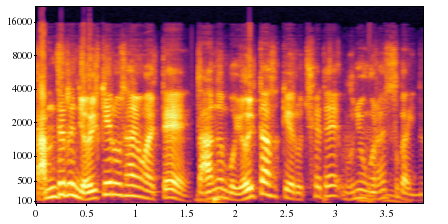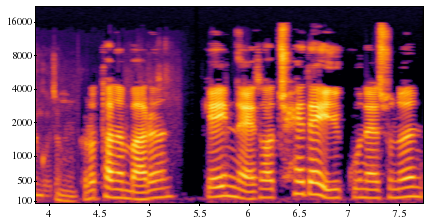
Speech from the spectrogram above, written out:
남들은 10개로 사용할 때 나는 뭐 15개로 최대 운용을 음, 할 음. 수가 있는 거죠. 음, 그렇다는 말은 게임 내에서 최대 일꾼의 수는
